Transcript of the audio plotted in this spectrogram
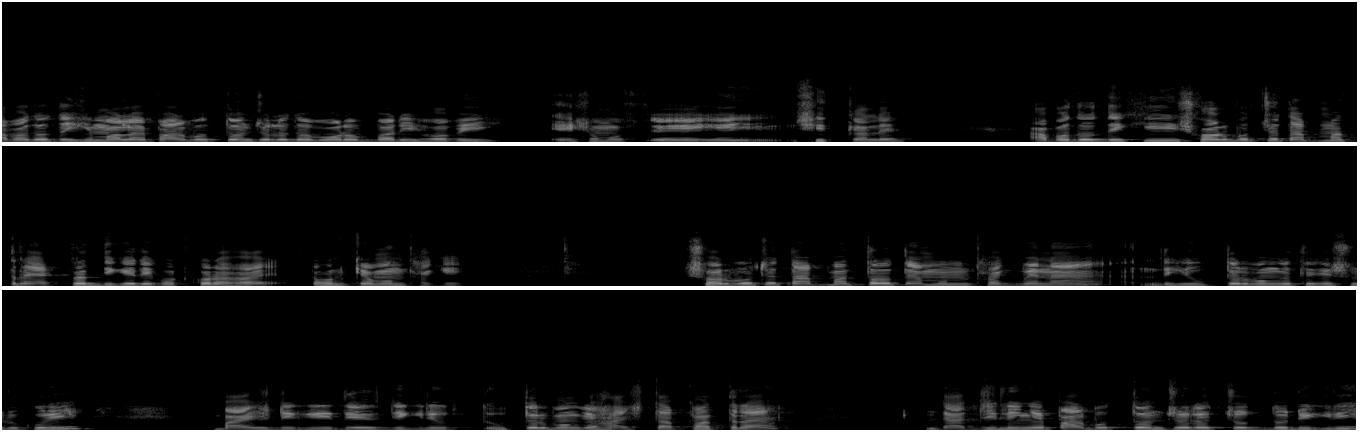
আপাতত হিমালয় পার্বত্য অঞ্চলে তো বরফবারি হবেই এই সমস্ত এই এই শীতকালে। আপাতত দেখি সর্বোচ্চ তাপমাত্রা একটার দিকে রেকর্ড করা হয়, তখন কেমন থাকে? সর্বোচ্চ তাপমাত্রাও তেমন থাকবে না, দেখি উত্তরবঙ্গ থেকে শুরু করি। বাইশ ডিগ্রি, তেইশ ডিগ্রি উত্তরবঙ্গে হাইস্ট তাপমাত্রা। দার্জিলিংয়ে পার্বত্য অঞ্চলে চোদ্দ ডিগ্রি,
